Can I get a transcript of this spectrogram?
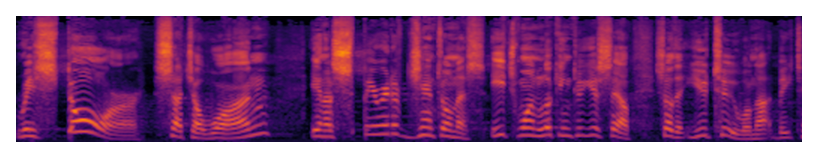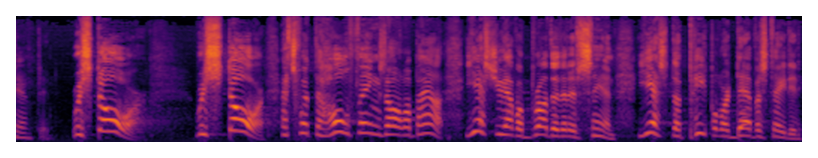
restore such a one in a spirit of gentleness, each one looking to yourself, so that you too will not be tempted. Restore. Restore. That's what the whole thing's all about. Yes, you have a brother that has sinned. Yes, the people are devastated.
